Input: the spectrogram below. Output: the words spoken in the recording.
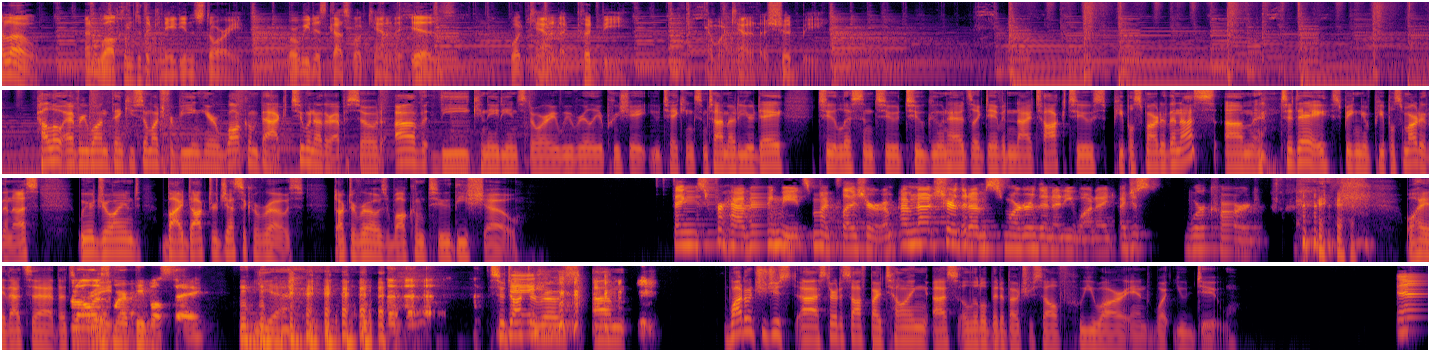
Hello, and welcome to the Canadian Story, where we discuss what Canada is, what Canada could be, and what Canada should be. Hello, everyone. Thank you so much for being here. Welcome back to another episode of The Canadian Story. We really appreciate you taking some time out of your day to listen to two goonheads like David and I talk to people smarter than us. Um, and today, speaking of people smarter than us, we are joined by Dr. Jessica Rose. Dr. Rose, welcome to the show. Thanks for having me. It's my pleasure. I'm, I'm not sure that I'm smarter than anyone. I, I just work hard. Well, hey, that's uh, that's what all great... the smart people say. yeah. so, Dr. Rose, um, why don't you just uh, start us off by telling us a little bit about yourself, who you are, and what you do?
